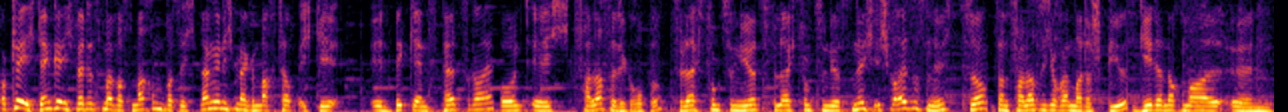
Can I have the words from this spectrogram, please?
okay, ich denke, ich werde jetzt mal was machen, was ich lange nicht mehr gemacht habe. Ich gehe in Big Games Pets rein und ich verlasse die Gruppe. Vielleicht funktioniert es, vielleicht funktioniert es nicht. Ich weiß es nicht. So, dann verlasse ich auch einmal das Spiel. Gehe dann nochmal in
